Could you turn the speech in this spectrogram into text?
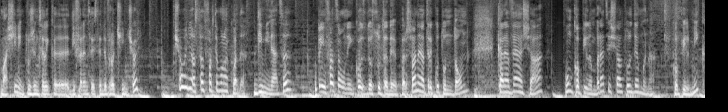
mașini. În Cluj, înțeleg că diferența este de vreo 5 ori. Și oamenii au stat foarte mult la coadă. Dimineață, prin fața unei cozi de 100 de persoane, a trecut un domn care avea așa un copil în brațe și altul de mână. Copil mic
